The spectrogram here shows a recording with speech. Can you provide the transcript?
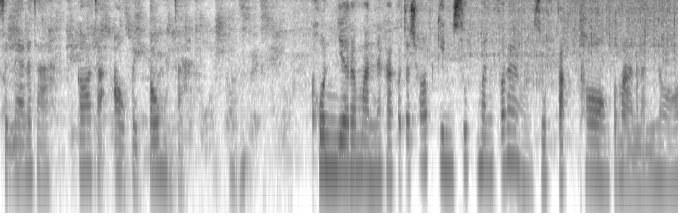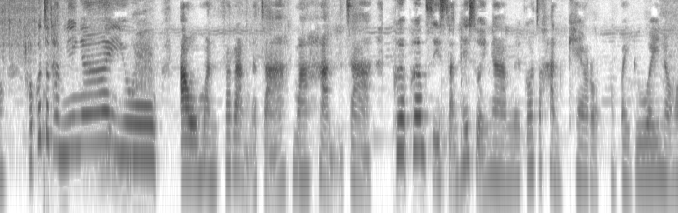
เสร็จแล้วนะจ๊ะก็จะเอาไปต้มจ้ะคนเยอรมันนะคะก็จะชอบกินซุปมันฝรั่ง ซุปฟักทองประมาณนั้นเนาะเขาก็จะทำง่ายๆอยู่ เอามันฝรั่งนะจ๊ะมาหั่นจ้ะเพื่อเพิ่มสีสันให้สวยงามเนยก็จะหั่นแครอทลงไปด้วยเนาะ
